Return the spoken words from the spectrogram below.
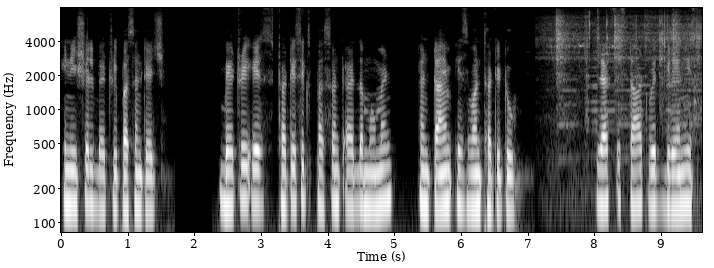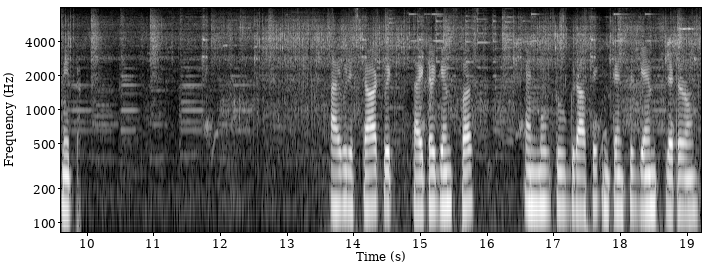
initial battery percentage. Battery is 36% at the moment and time is 132. Let's start with Granny Smith. I will start with lighter games first and move to graphic intensive games later on.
